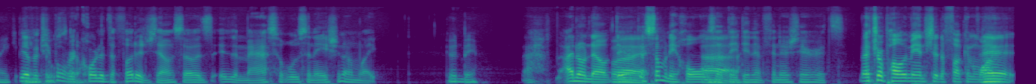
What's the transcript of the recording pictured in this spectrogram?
like. Yeah, but people though. recorded the footage though, so is is it mass hallucination? I'm like, Could be. ah, I don't know. There, there's so many holes that they uh, didn't finish there. It's Metropoliman should have fucking won.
